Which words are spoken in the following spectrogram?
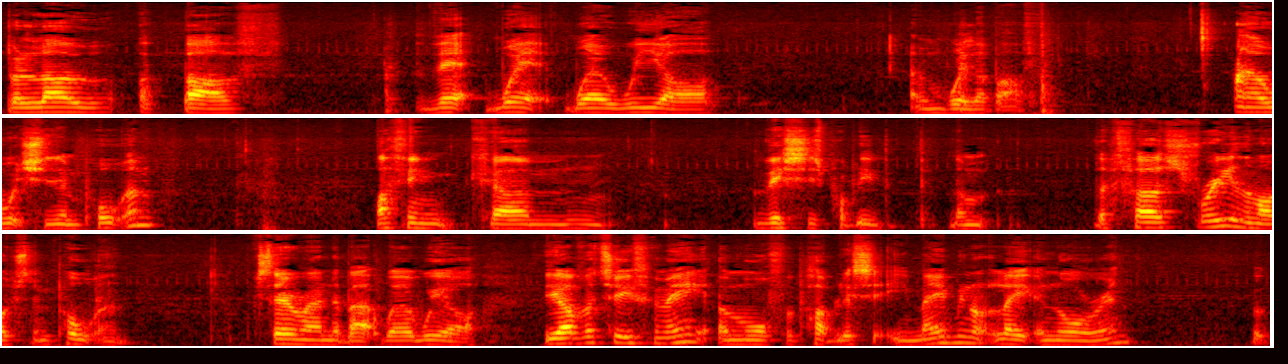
below, above, that where where we are and well above, uh, which is important. I think um, this is probably the, the first three are the most important because they're around about where we are. The other two for me are more for publicity. Maybe not Leyton Orient, but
